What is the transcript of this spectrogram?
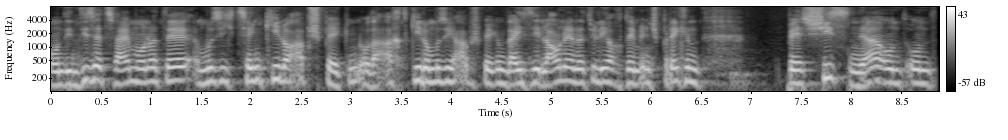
und in diese zwei Monate muss ich zehn Kilo abspecken oder acht Kilo muss ich abspecken. Da ist die Laune natürlich auch dementsprechend beschissen, ja, und, und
